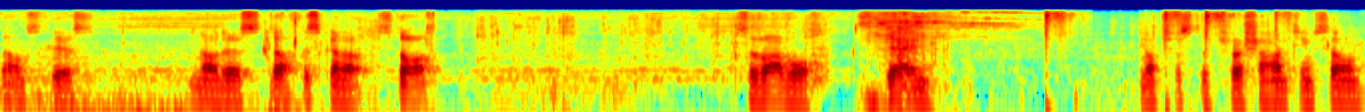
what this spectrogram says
Downstairs. Now the stuff is gonna start. Survival game. Not just a treasure hunting zone.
